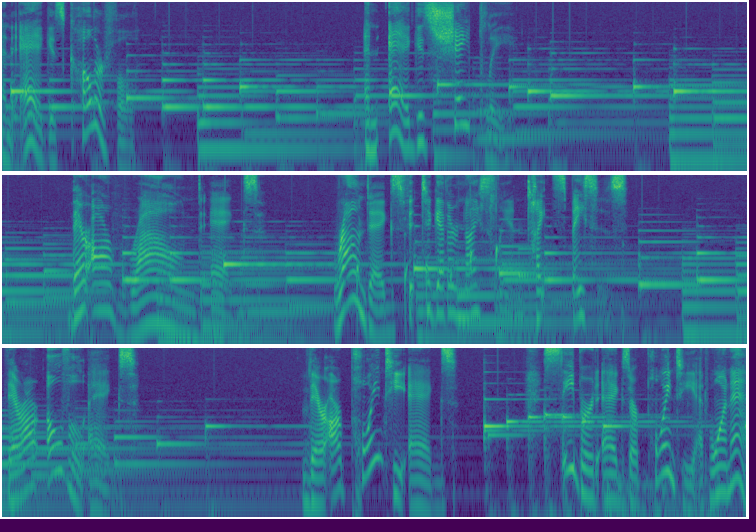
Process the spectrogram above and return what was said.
An egg is colorful. An egg is shapely. There are round eggs. Round eggs fit together nicely in tight spaces. There are oval eggs. There are pointy eggs. Seabird eggs are pointy at one end,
